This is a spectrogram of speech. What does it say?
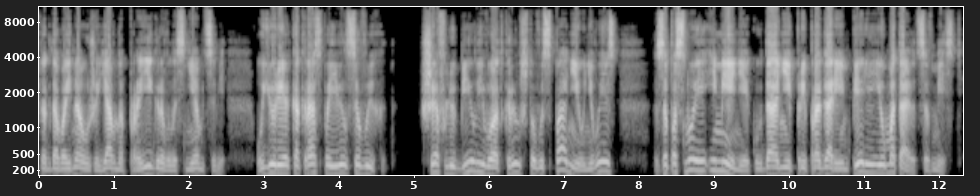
когда война уже явно проигрывалась немцами, у Юрия как раз появился выход. Шеф любил его, открыл, что в Испании у него есть запасное имение, куда они при прогаре империи и умотаются вместе.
